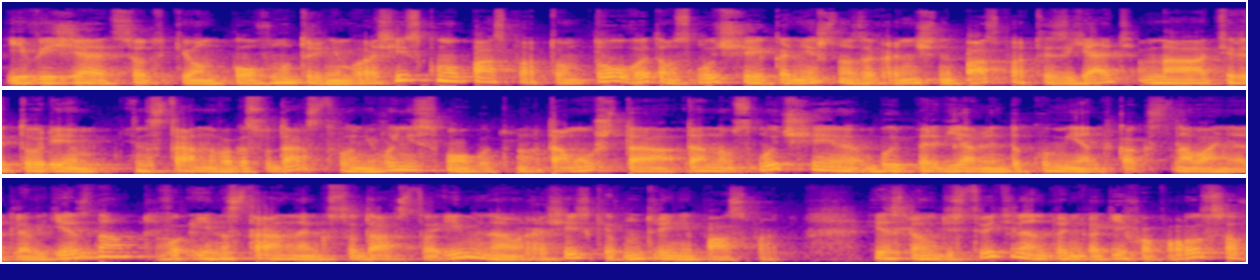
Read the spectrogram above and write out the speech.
и въезжает все-таки он по внутреннему российскому паспорту, то в этом случае, конечно, заграничный паспорт изъять на территории иностранного государства у него не смогут, потому что в данном случае будет предъявлен документ как основание для въезда в иностранное государство, именно российский внутренний паспорт. Если он действителен, то никаких вопросов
